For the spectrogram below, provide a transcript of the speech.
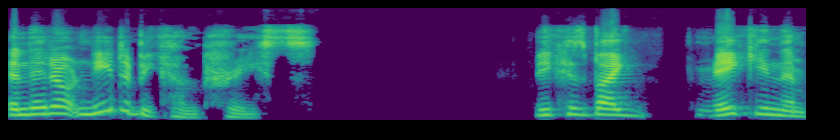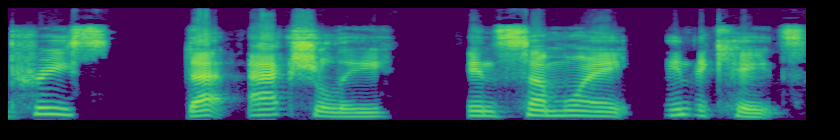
and they don't need to become priests. Because by making them priests, that actually, in some way, indicates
